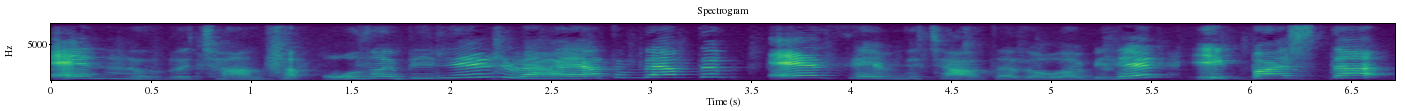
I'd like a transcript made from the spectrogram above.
en hızlı çanta olabilir ve hayatımda yaptığım en sevimli çanta da olabilir. İlk başta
